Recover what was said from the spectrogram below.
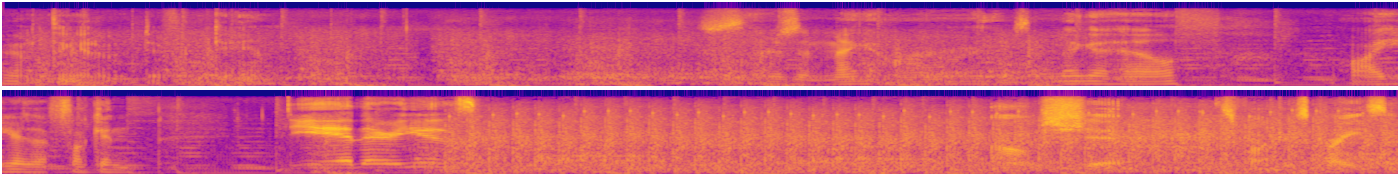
Maybe I'm thinking of a different game. So there's a mega armor, there's a mega health. Oh, I hear that fucking... Yeah, there he is! Oh shit, this fucker's crazy.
